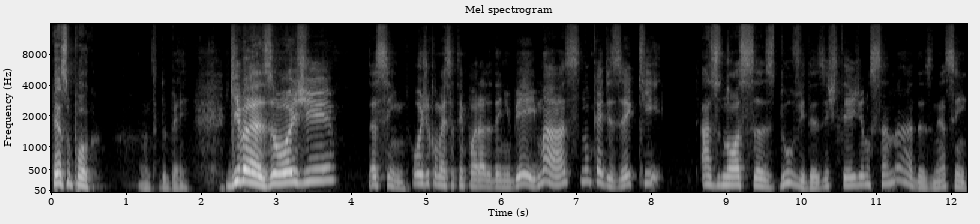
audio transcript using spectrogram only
Pensa um pouco. Não, tudo bem. Gibas, hoje, assim, hoje começa a temporada da NBA, mas não quer dizer que as nossas dúvidas estejam sanadas, né? Assim,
